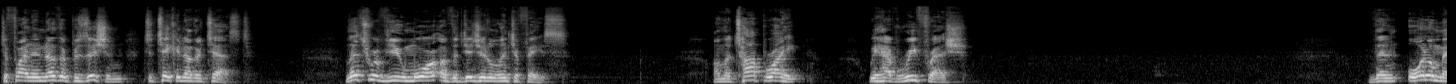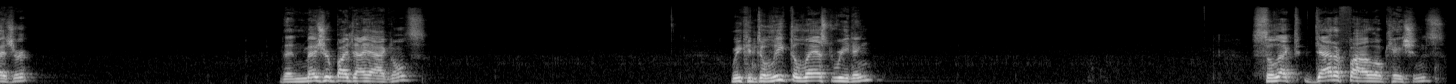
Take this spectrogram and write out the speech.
to find another position to take another test. Let's review more of the digital interface. On the top right, we have refresh, then auto measure, then measure by diagonals, we can delete the last reading, select data file locations,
